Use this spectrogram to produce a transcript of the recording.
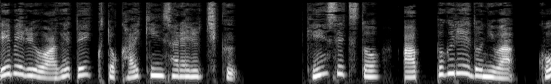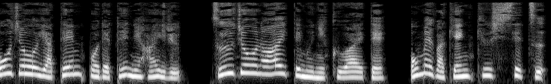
レベルを上げていくと解禁される地区。建設とアップグレードには工場や店舗で手に入る通常のアイテムに加えて、オメガ研究施設、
